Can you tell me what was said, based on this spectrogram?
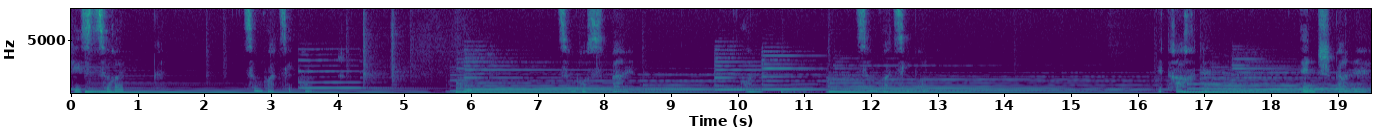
Fließt zurück zum Wurzelpunkt und zum Brustbein und zum Wurzelpunkt. Betrachte, entspanne,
